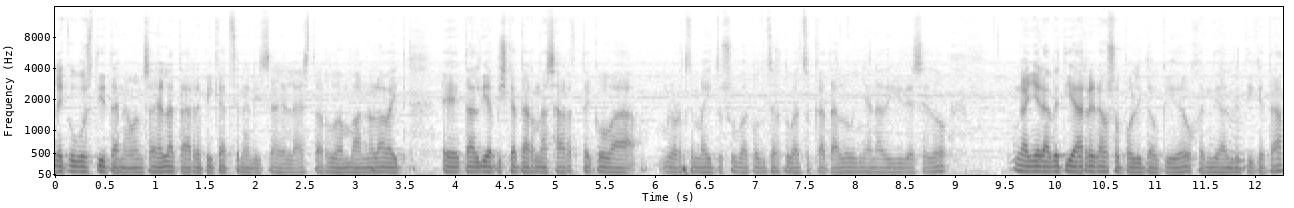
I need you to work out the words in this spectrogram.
leku guztietan egon zarela, eta repikatzen ari zarela, ez? Da orduan, ba, nola bait, e, taldia pixka arnasa hartzeko, ba, lortzen baituzu, ba, kontzertu batzuk Katalunian adibidez edo, gainera beti harrera oso polita auki dugu, jende aldetik eta,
